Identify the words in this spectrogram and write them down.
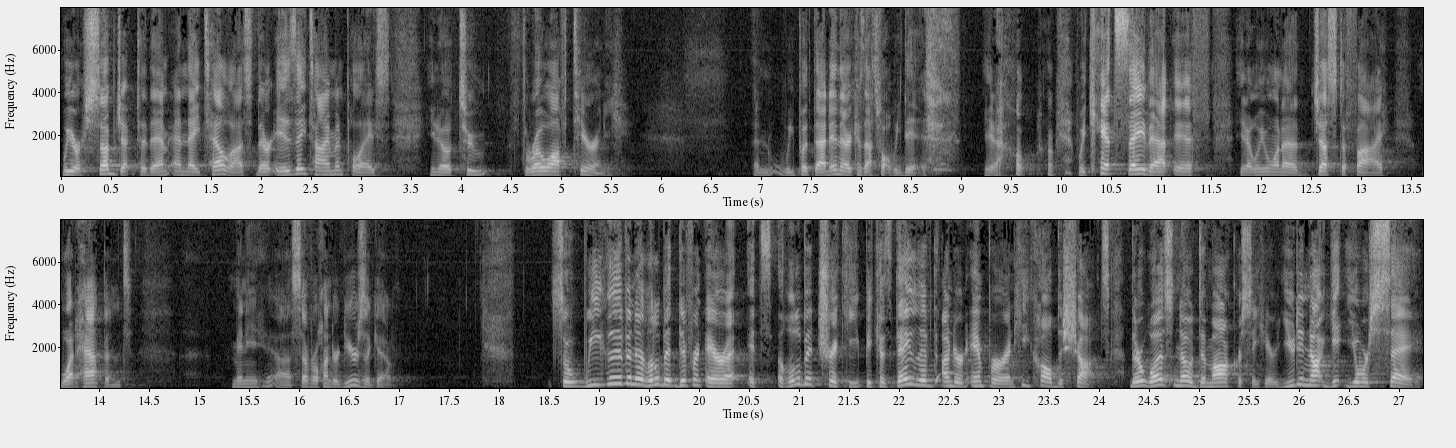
we are subject to them, and they tell us there is a time and place, you know, to throw off tyranny. And we put that in there because that's what we did. you know, we can't say that if, you know, we want to justify what happened many, uh, several hundred years ago. So we live in a little bit different era. It's a little bit tricky because they lived under an emperor and he called the shots. There was no democracy here. You did not get your say.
